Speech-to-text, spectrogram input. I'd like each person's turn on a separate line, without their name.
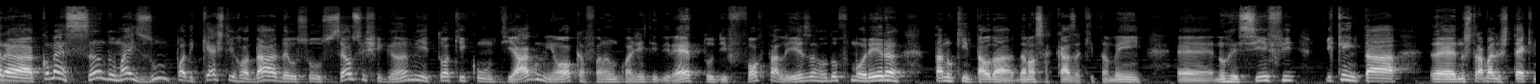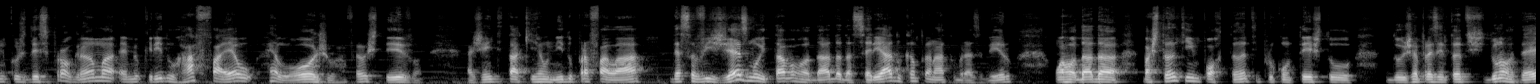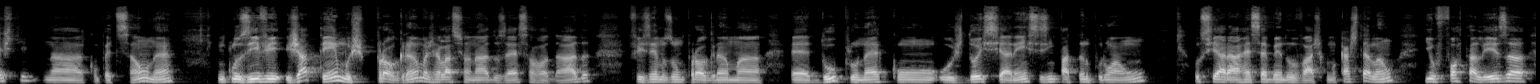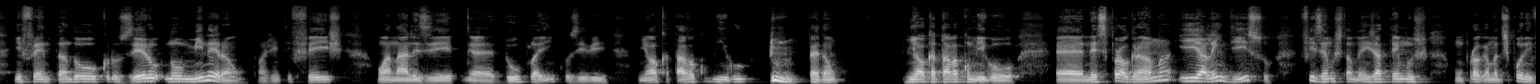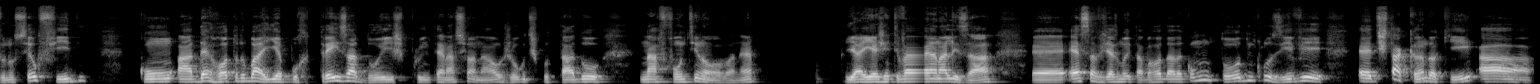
galera, começando mais um podcast rodada. Eu sou o Celso Shigami e estou aqui com o Thiago Minhoca falando com a gente direto de Fortaleza. Rodolfo Moreira está no quintal da, da, nossa casa aqui também, é, no Recife. E quem está é, nos trabalhos técnicos desse programa é meu querido Rafael Relógio, Rafael Estevam. A gente está aqui reunido para falar dessa 28ª rodada da Série A do Campeonato Brasileiro, uma rodada bastante importante para o contexto dos representantes do Nordeste na competição, né? Inclusive, já temos programas relacionados a essa rodada. Fizemos um programa é, duplo, né, com os dois cearenses empatando por um a um o Ceará recebendo o Vasco no Castelão e o Fortaleza enfrentando o Cruzeiro no Mineirão. Então a gente fez uma análise é, dupla aí, inclusive Minhoca estava comigo, perdão, Minhoca estava comigo é, nesse programa e além disso fizemos também, já temos um programa disponível no seu feed com a derrota do Bahia por 3 a 2 para o Internacional, jogo disputado na Fonte Nova, né? E aí a gente vai analisar é, essa 28 rodada como um todo, inclusive é, destacando aqui a,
